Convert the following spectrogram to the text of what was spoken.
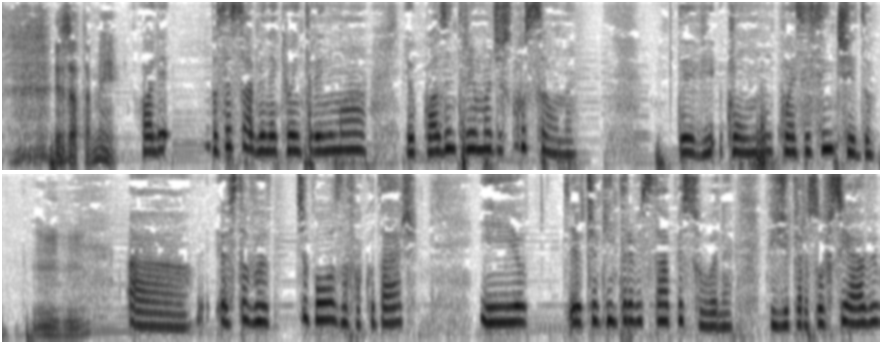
exatamente. Olha, você sabe, né, que eu entrei numa. Eu quase entrei numa discussão, né? Teve, com, com esse sentido. Uhum. Ah, eu estava de boas na faculdade e eu, eu tinha que entrevistar a pessoa, né? Fingir que era sociável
